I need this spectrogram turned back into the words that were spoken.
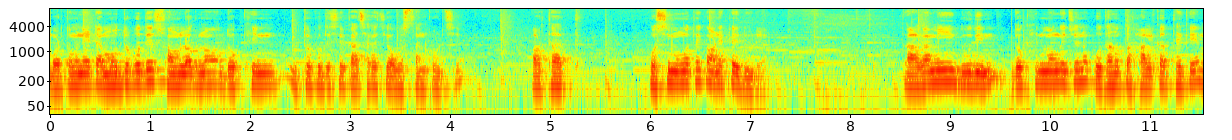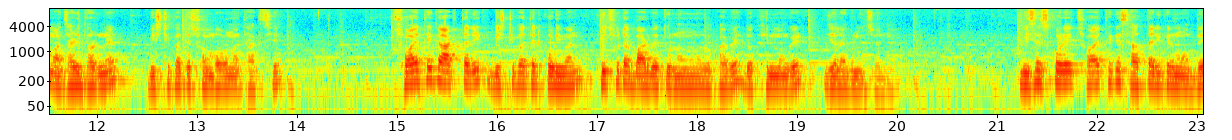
বর্তমানে এটা মধ্যপ্রদেশ, সংলগ্ন দক্ষিণ উত্তরপ্রদেশের কাছাকাছি অবস্থান করছে। অর্থাৎ পশ্চিমবঙ্গ থেকে অনেকটাই দূরে। তো আগামী দুদিন দক্ষিণবঙ্গের জন্য প্রধানত হালকা থেকে মাঝারি ধরনের বৃষ্টিপাতের সম্ভাবনা থাকছে। ছয় থেকে আট তারিখ বৃষ্টিপাতের পরিমাণ কিছুটা বাড়বে তুলনামূলকভাবে দক্ষিণবঙ্গের জেলাগুলির জন্য। বিশেষ করে ছয় থেকে সাত তারিখের মধ্যে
